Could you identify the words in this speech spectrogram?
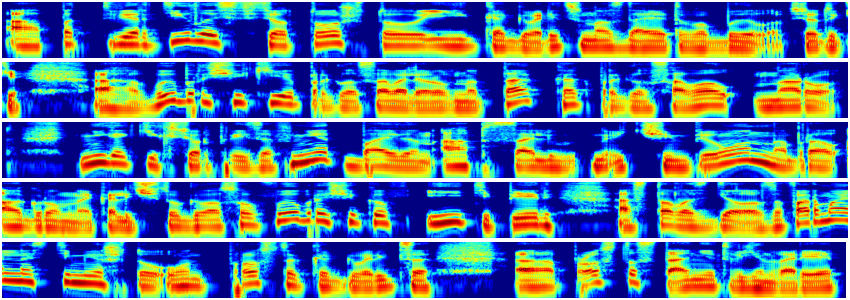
а, подтвердилось все то, что и, как говорится, у нас до этого было. Все-таки а, выборщики проголосовали ровно так, как проголосовал народ. Никаких сюрпризов нет, Байден абсолютный чемпион, набрал огромное количество голосов выборщиков, и теперь осталось дело за формальностями, что он просто, как говорится, а, просто станет в январе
